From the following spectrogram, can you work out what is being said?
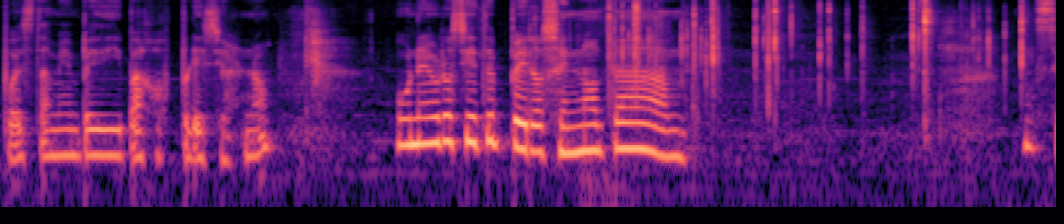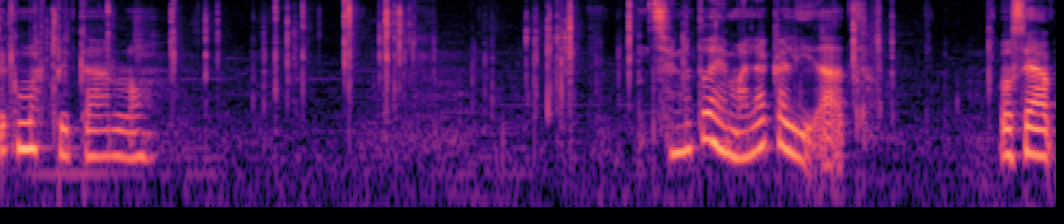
pues también pedí bajos precios, ¿no? Un euro 7, pero se nota... No sé cómo explicarlo. Se nota de mala calidad. O sea,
